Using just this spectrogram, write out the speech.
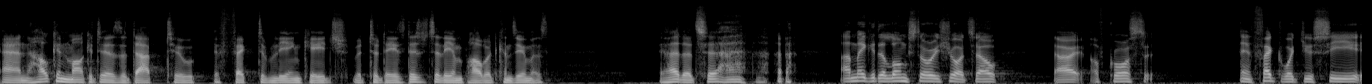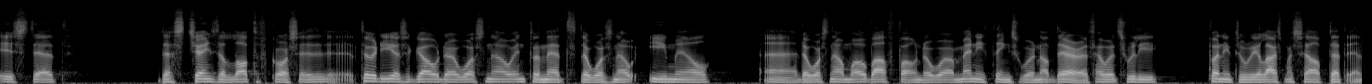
And how can marketers adapt to effectively engage with today's digitally empowered consumers? Yeah, that's. Uh, I'll make it a long story short. So, uh, of course, in fact, what you see is that there's changed a lot. Of course, uh, 30 years ago, there was no internet, there was no email, uh, there was no mobile phone. There were many things were not there. So it's really funny to realize myself that uh,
